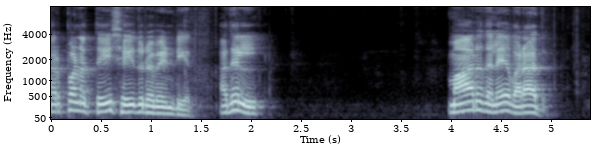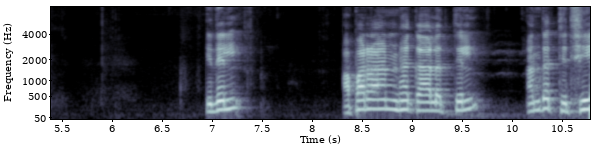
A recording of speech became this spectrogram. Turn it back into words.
தர்ப்பணத்தை செய்துட வேண்டியது. அதில் மாறுதலே வராது. இதில் அபராண்ண காலத்தில் அந்த திதி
